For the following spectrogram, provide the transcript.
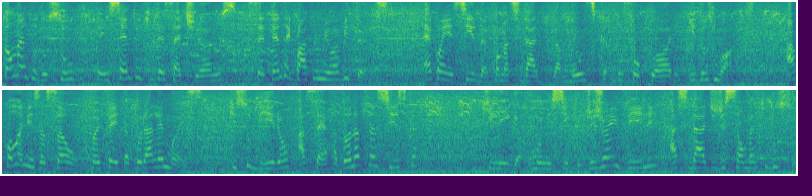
São Bento do Sul tem 187 anos, 74 mil habitantes. É conhecida como a cidade da música, do folclore e dos modos. A colonização foi feita por alemães, que subiram a Serra Dona Francisca que liga o município de Joinville à cidade de São Bento do Sul.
